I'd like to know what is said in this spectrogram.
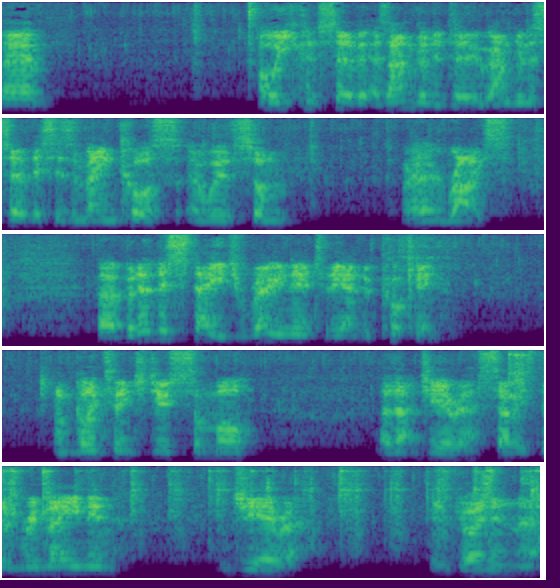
Um, or you can serve it as I'm going to do I'm going to serve this as a main course uh, with some uh, rice uh, but at this stage, very near to the end of cooking, I'm going to introduce some more of that Geera. So it's the remaining Geera is going in there.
